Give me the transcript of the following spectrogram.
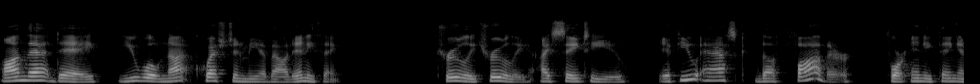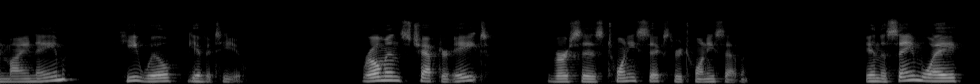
On that day you will not question me about anything. Truly, truly, I say to you, if you ask the Father for anything in my name, he will give it to you. Romans chapter 8, verses 26 through 27. In the same way,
